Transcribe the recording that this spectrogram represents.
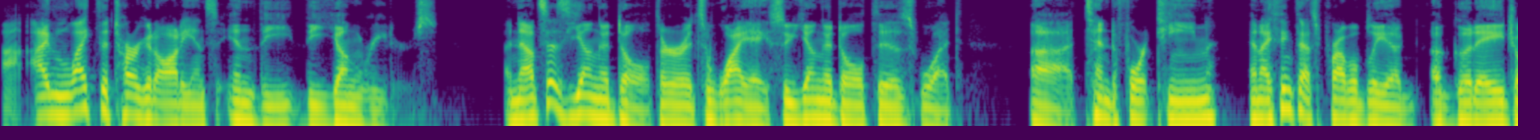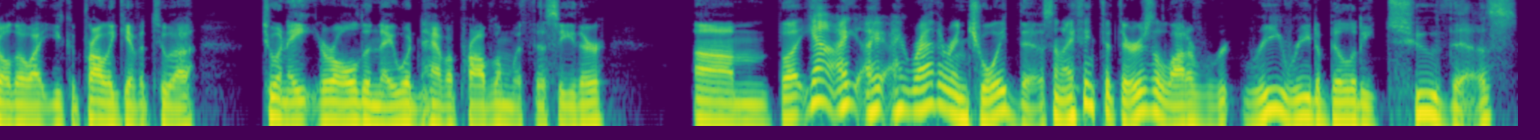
I like the target audience in the the young readers. And now it says young adult or it's YA, so young adult is what uh, ten to fourteen, and I think that's probably a, a good age. Although I, you could probably give it to a to an eight year old and they wouldn't have a problem with this either. Um, but yeah, I, I, I rather enjoyed this, and I think that there is a lot of re- rereadability to this.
